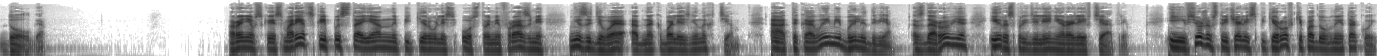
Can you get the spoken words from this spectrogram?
долго. Раневская и Сморецкой постоянно пикировались острыми фразами, не задевая, однако, болезненных тем. А таковыми были две — здоровье и распределение ролей в театре. И все же встречались пикировки, подобные такой.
